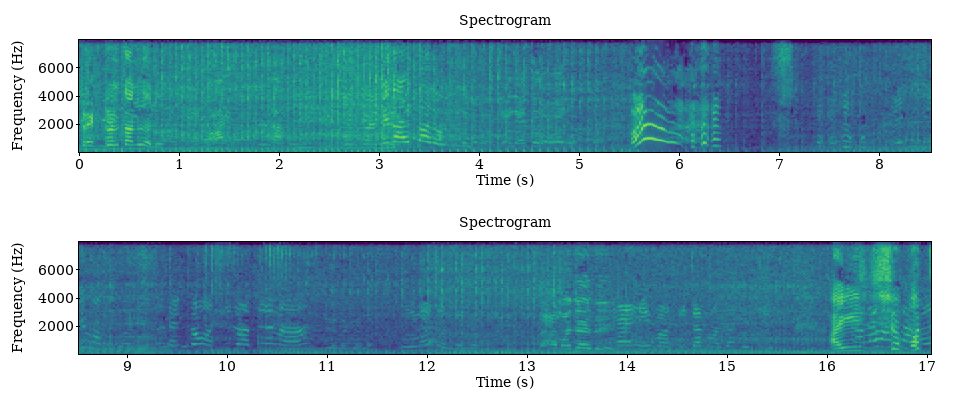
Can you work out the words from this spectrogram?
ट्रॅक्टर चालू झालो मी नाही चालवली हा मजा येते आई शपथ.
